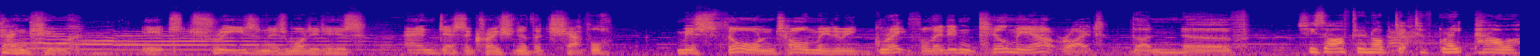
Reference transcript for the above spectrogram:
Thank you. It's treason is what it is, and desecration of the chapel. Miss Thorne told me to be grateful they didn't kill me outright. The nerve. She's after an object of great power.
